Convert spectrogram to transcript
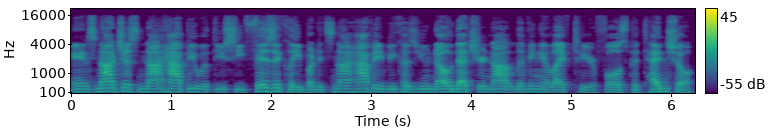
And it's not just not happy with you see physically, but it's not happy because you know that you're not living your life to your fullest potential,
